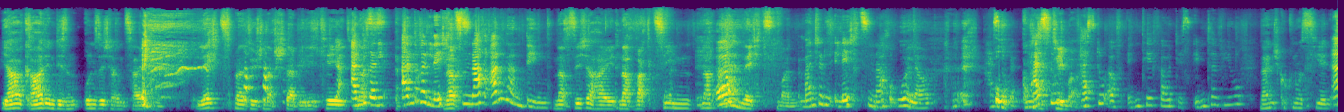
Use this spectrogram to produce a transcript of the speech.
Ja, gerade in diesen unsicheren Zeiten lechzt man natürlich nach Stabilität, Ja, andere, nach, andere lechzen nach anderen Dingen. nach Sicherheit, nach Vakzinen, nach Ah. allem lechzt man. Manche lechzen nach Urlaub. Hast Oh, du, gutes hast du, Thema. Hast du auf NTV das Interview? Nein, ich gucke nur CNN.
